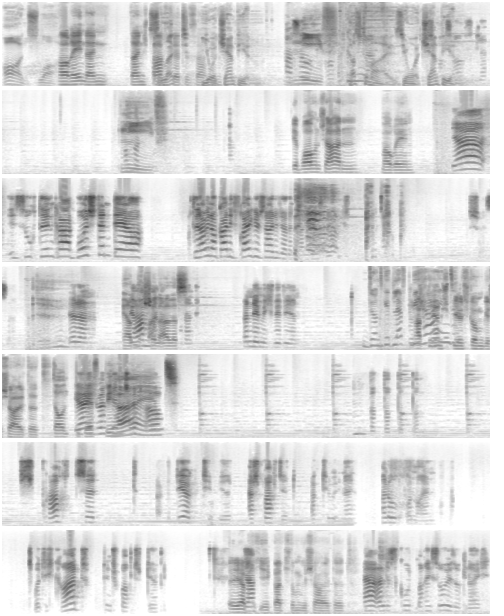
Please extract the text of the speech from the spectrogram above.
Onslaught. Maureen, dein, dein Sprachchat Select ist an. your champion. Achso. Neve. Customize your champion. Neve. Wir brauchen Schaden, Maureen. Ja, ich such den gerade. Wo ist denn der? Ach, den habe ich noch gar nicht freigeschaltet. Ja, dann kann ich das nicht. Scheiße. Ja, dann. Wir haben, wir doch schon alle. alles. Dann, dann nehme ich Vivian. Don't get left Hab den behind. Spiel stumm geschaltet. Don't be Ja, ich left behind. Sprachchat deaktiviert. Ah, Sprachchat aktiviert. Nein. Hallo? Oh nein. Jetzt wollte ich gerade den Sprachchat deaktivieren. Ich hab Ja. dich eh gerade stumm geschaltet. Ja, alles gut. Mache ich sowieso gleich.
